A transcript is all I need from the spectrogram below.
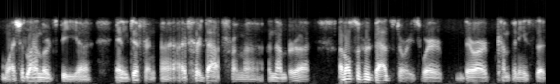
why should landlords be uh, any different? I, I've heard that from uh, a number. Uh, I've also heard bad stories where there are companies that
